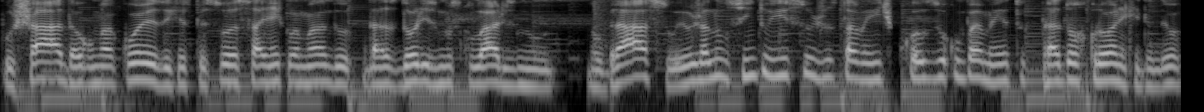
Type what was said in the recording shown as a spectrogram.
puxada, alguma coisa, que as pessoas saem reclamando das dores musculares no, no braço, eu já não sinto isso justamente por causa do acompanhamento para dor crônica, entendeu?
